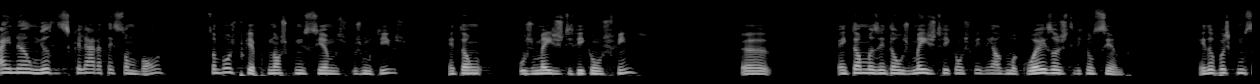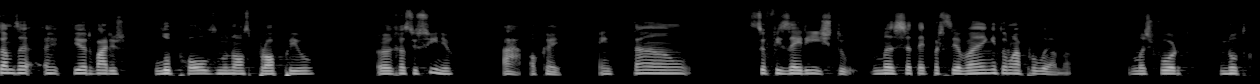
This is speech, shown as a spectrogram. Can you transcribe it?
Ai não, eles se calhar até são bons. São bons porquê? Porque nós conhecemos os motivos. Então os meios justificam os fins. Ah, então, mas então os meios justificam os fins em alguma coisa ou justificam sempre? Então depois começamos a, a ter vários loopholes no nosso próprio ah, raciocínio. Ah, ok. Então se eu fizer isto, mas até parecer bem, então não há problema. Mas for noutro...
